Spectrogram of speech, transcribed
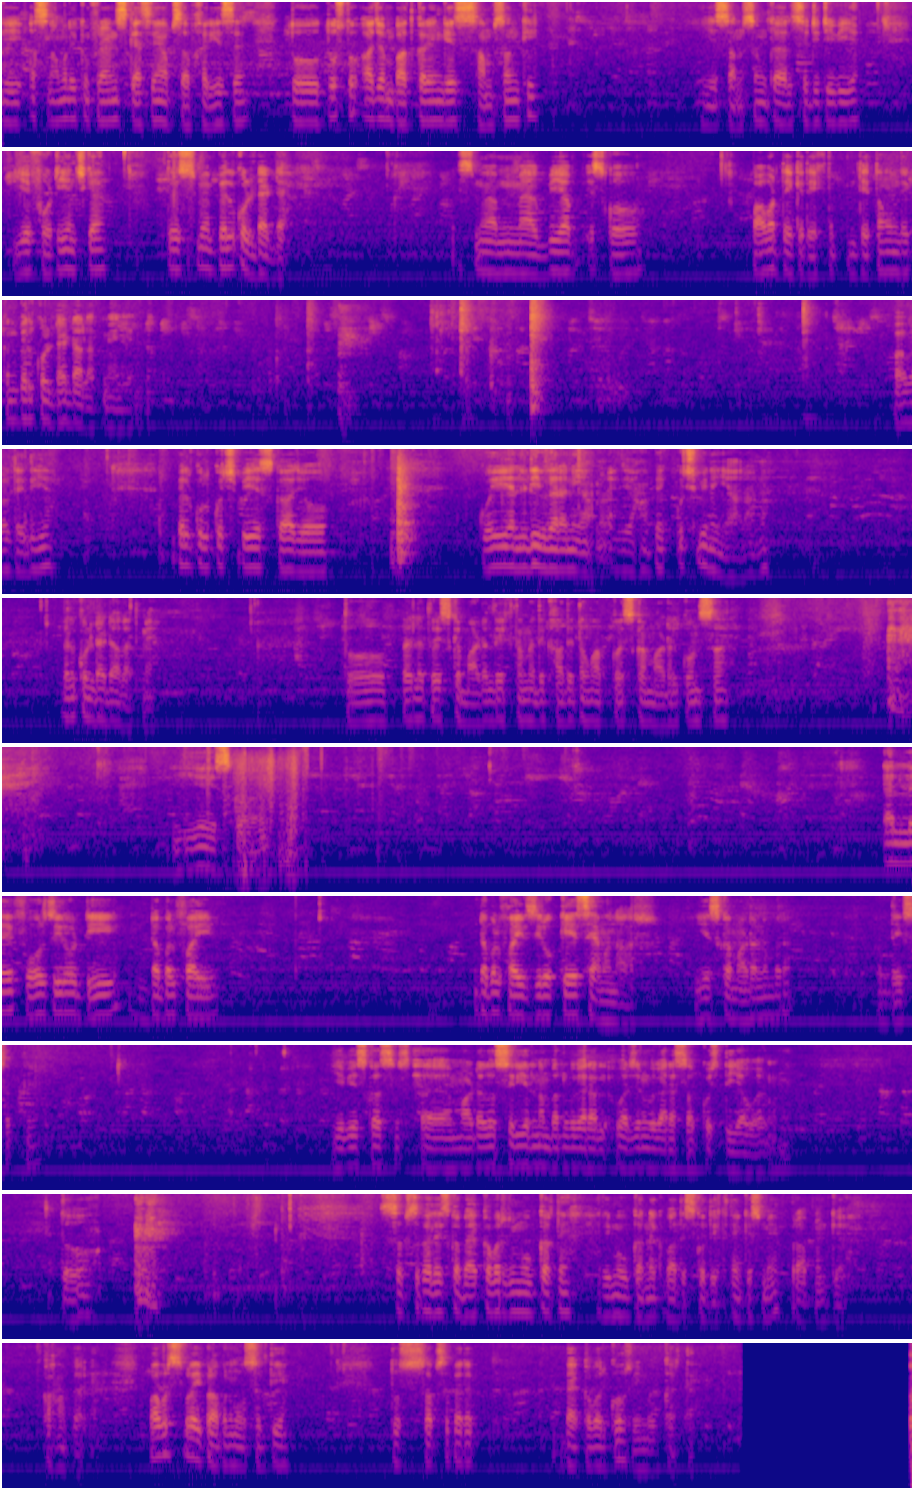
जी, अस्सलाम वालेकुम फ्रेंड्स, कैसे हैं आप सब? खैरियत से। तो दोस्तों, आज हम बात करेंगे सैमसंग की। ये सैमसंग का एलसीडी टीवी है। ये 40 इंच का है। तो इसमें बिल्कुल डेड है। इसमें अब मैं अभी अब इसको पावर दे के देख, देता हूँ, लेकिन बिल्कुल डेड हालत में है ये। पावर दे दिया। बिल्कुल कुछ भी इसका जो कोई एलईडी वगैरह नहीं आ रहा है, यहाँ पे कुछ भी नहीं आ रहा ना। बिल्कुल डेड हालत में। तो पहले तो इसका मॉडल देखता हूँ, मैं दिखा देता हूँ आपको इसका मॉडल कौन सा है। ये इसका है। L A four zero D double five double five zero K seven R ये इसका मॉडल नंबर है। आप देख सकते हैं। ये भी इसका मॉडल और सीरियल नंबर वगैरह वर्जन वगैरह सब कुछ दिया हुआ है उन्होंने। तो सबसे पहले इसका बैक कवर रिमूव करते हैं। रिमूव करने के बाद इसको देखते हैं कि इसमें प्रॉब्लम क्या है। कहाँ पर है। पावर सप्लाई प्रॉब्लम हो सकती है। तो सबसे पहले बैक कवर को रिमूव करते हैं।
